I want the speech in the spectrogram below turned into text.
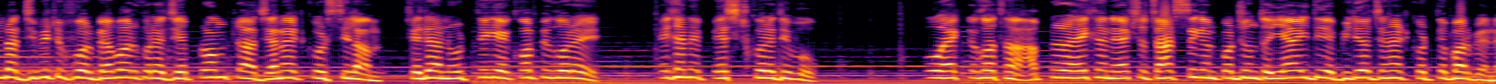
আমরা জিবিটি ফোর ব্যবহার করে যে প্রমটা জেনারেট করছিলাম, সেটা নোট থেকে কপি করে এখানে পেস্ট করে দিব। ও, একটা কথা, আপনারা এখানে একশো চার সেকেন্ড পর্যন্ত এআই দিয়ে ভিডিও জেনারেট করতে পারবেন।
